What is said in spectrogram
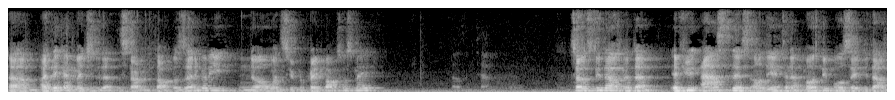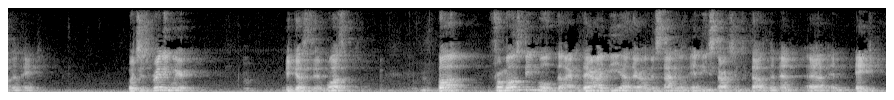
um, I think I mentioned it at the start of the talk, does anybody know when Super Crate Box was made? 2010. So it's 2010. If you ask this on the internet, most people will say 2008, which is really weird because it wasn't. But for most people, the, their idea, their understanding of indie starts in 2008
